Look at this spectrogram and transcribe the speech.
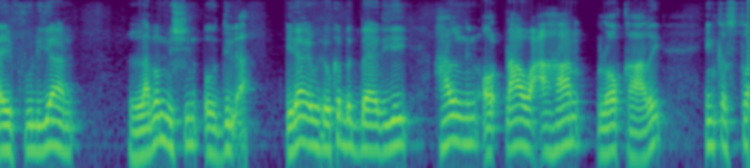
ay fuliyaan laba mishin oo dil ah. Ilaahay wuxuu ka badbaadiyey hal nin oo dhaawac ahaan loo qaaday inkasta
